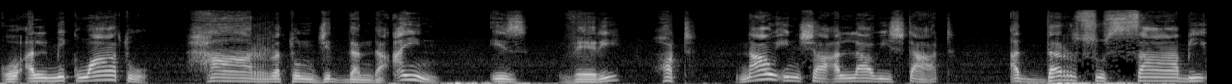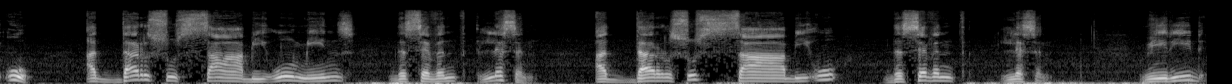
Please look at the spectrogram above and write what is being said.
Or al mikwatu harratun jiddan. The is very hot. Now, insha'Allah, we start Ad-darsu sabi'u. Ad-darsu sabi'u means the seventh lesson. Ad-darsu sabi'u, the seventh lesson. We read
